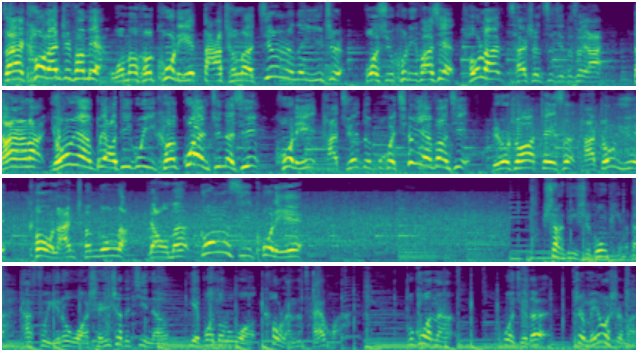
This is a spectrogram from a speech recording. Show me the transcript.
在扣篮这方面，我们和库里达成了惊人的一致。或许库里发现投篮才是自己的最爱。当然了，永远不要低估一颗冠军的心。库里他绝对不会轻言放弃。比如说这次他终于扣篮成功了，让我们恭喜库里。上帝是公平的，他赋予了我神射的技能，也剥夺了我扣篮的才华。不过呢，我觉得这没有什么，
